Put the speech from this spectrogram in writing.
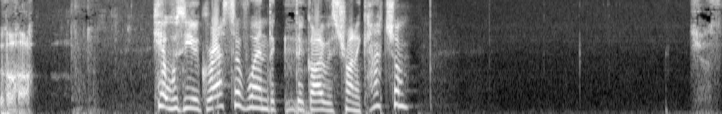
Ugh. Yeah, was he aggressive when the, the guy was trying to catch him? Just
